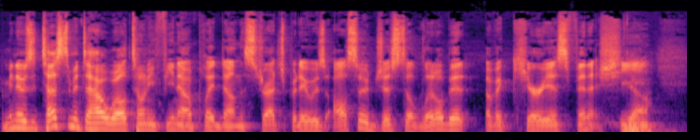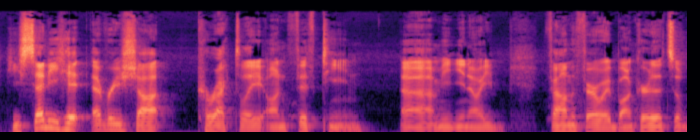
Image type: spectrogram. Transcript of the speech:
I mean, it was a testament to how well Tony Finau played down the stretch, but it was also just a little bit of a curious finish. He yeah. he said he hit every shot correctly on 15. Um, he, you know, he found the fairway bunker. That's a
